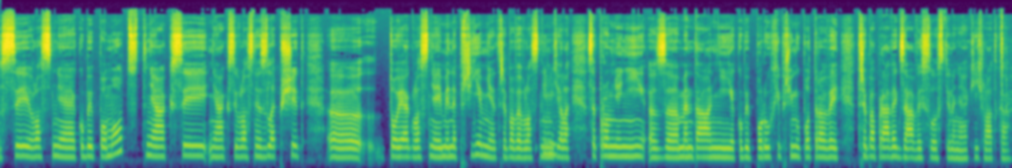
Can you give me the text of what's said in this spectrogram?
si vlastně jakoby pomoct, nějak si, nějak si vlastně zlepšit uh, to, jak vlastně je mi nepříjemně třeba ve vlastním hmm. těle, se promění z mentální jakoby poruchy příjmu potravy třeba právě k závislosti na nějakých látkách.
